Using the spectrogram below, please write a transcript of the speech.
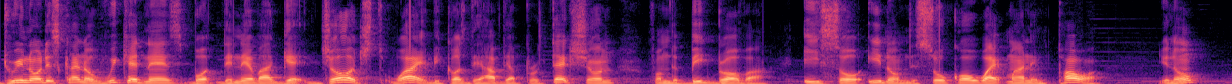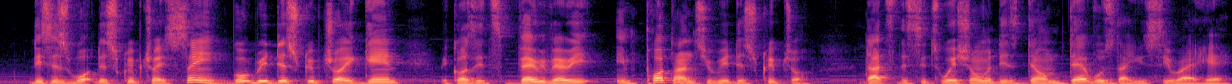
doing all this kind of wickedness, but they never get judged. Why? Because they have their protection from the big brother, Esau Edom, the so-called white man in power. You know, this is what the scripture is saying. Go read the scripture again because it's very, very important you read the scripture. That's the situation with these damn devils that you see right here.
